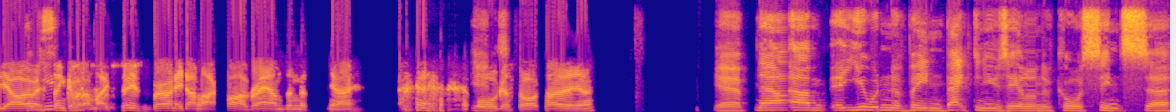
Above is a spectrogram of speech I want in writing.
yeah, I always you, think of it. I'm like, Jesus, we've only done like five rounds, and it's you know yes. August or October, you know. Yeah. Now, um, you wouldn't have been back to New Zealand, of course, since uh,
